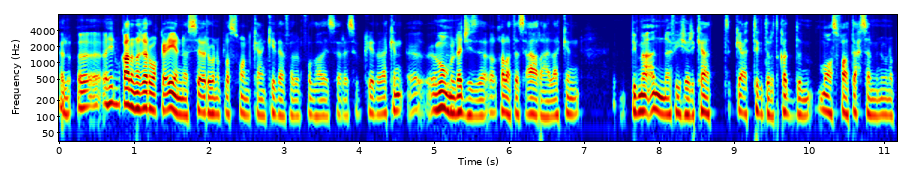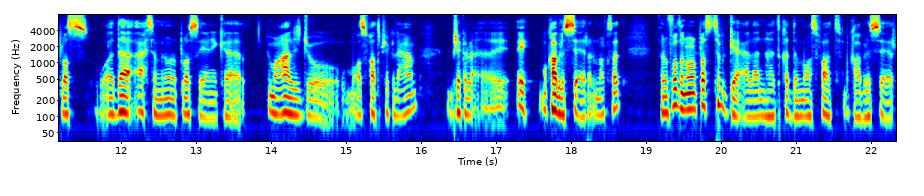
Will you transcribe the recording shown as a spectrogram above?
حلو. أه هي المقارنة غير واقعية إن السعر OnePlus 1 كان كذا فالمفروض هذا يصير يصير كذا لكن عموما الأجهزة غلط أسعارها لكن بما أن في شركات قاعد تقدر تقدم مواصفات أحسن من OnePlus وأداء أحسن من OnePlus يعني كمعالج ومواصفات بشكل عام بشكل إيه مقابل السعر المقصد فالمفروض إن OnePlus تبقى على إنها تقدم مواصفات مقابل السعر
